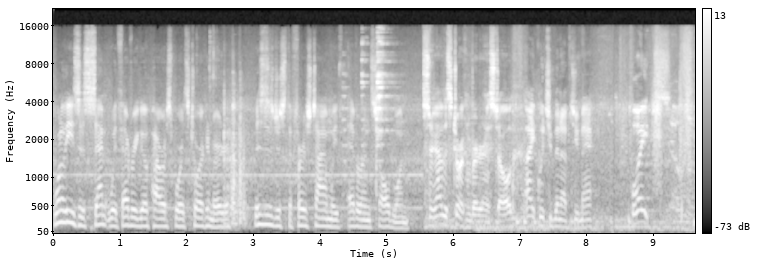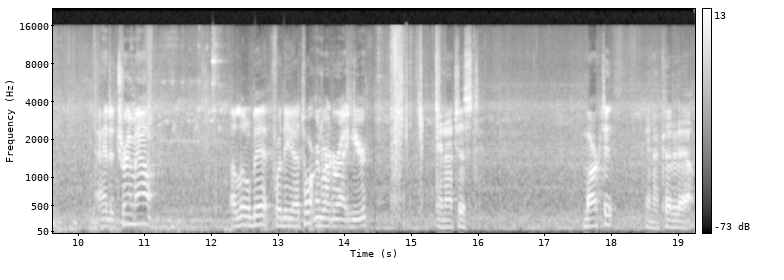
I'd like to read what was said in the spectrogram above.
One of these is sent with every Go Power Sports torque converter. This is just the first time we've ever installed one. So we got this torque converter installed. Ike, what you been up to, man? Plates. I had to trim out a little bit for the uh, torque converter right here. And I just marked it and I cut it out.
